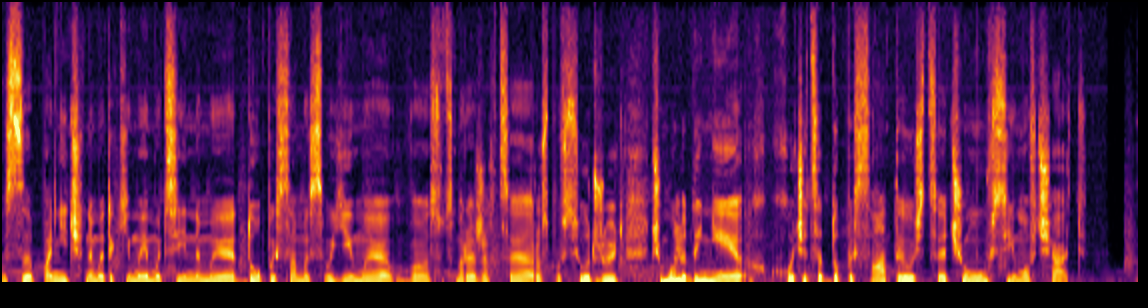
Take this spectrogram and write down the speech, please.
з панічними такими емоційними дописами своїми в соцмережах це розповсюджують. Чому людині хочеться дописати ось це, чому всі мовчать? Е,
